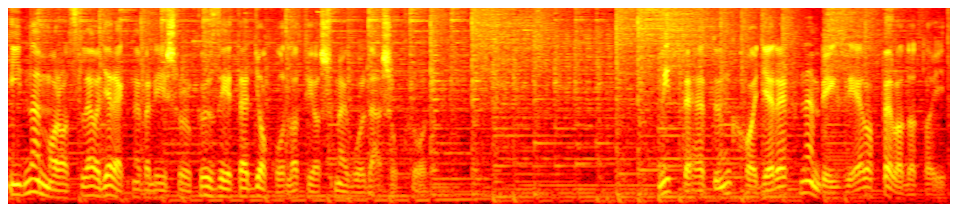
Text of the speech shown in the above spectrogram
Így nem maradsz le a gyereknevelésről közzétett gyakorlatias megoldásokról. Mit tehetünk, ha a gyerek nem végzi el a feladatait?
